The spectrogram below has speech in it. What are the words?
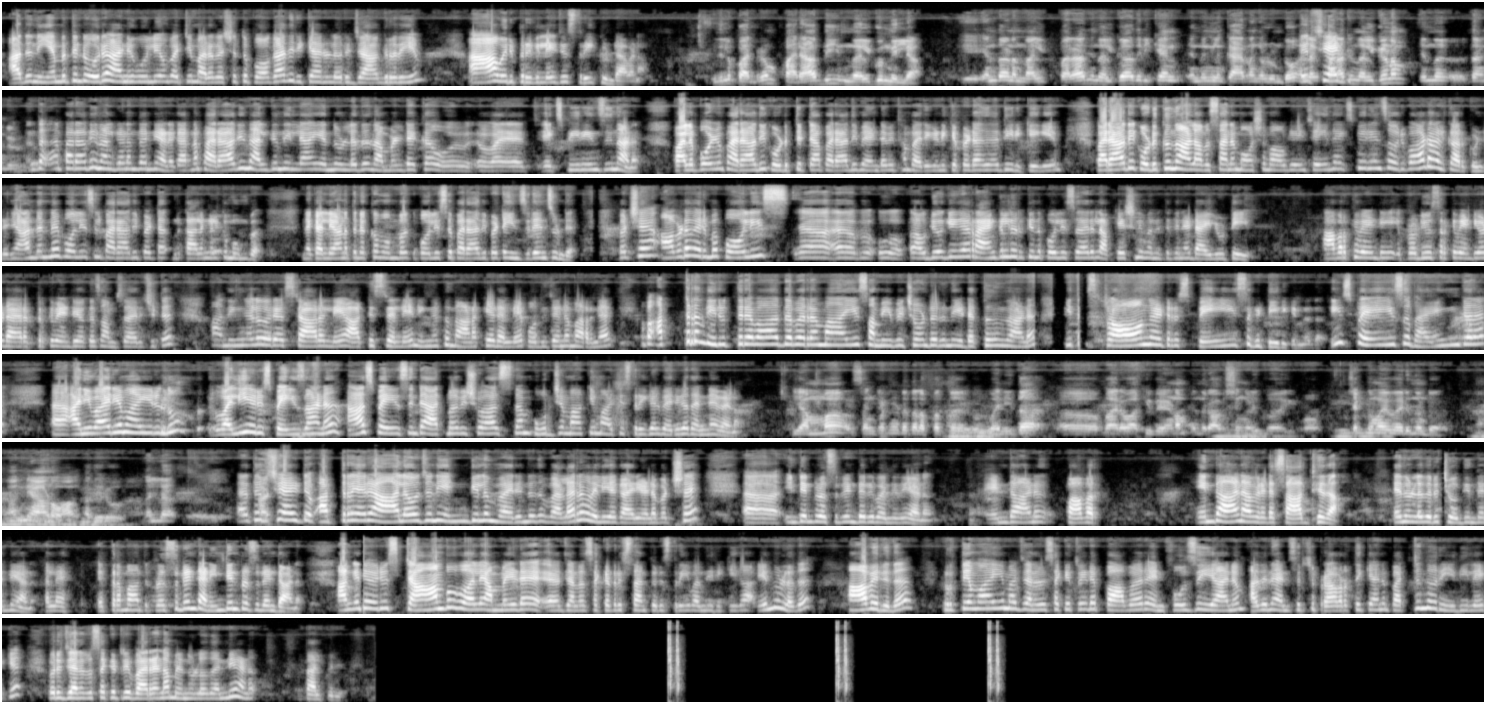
അത് നിയമത്തിന്റെ ഒരു ആനുകൂല്യവും പറ്റി മറുവശത്ത് പോകാതിരിക്കാനുള്ള ഒരു ജാഗ്രതയും ആ ഒരു പ്രിവിലേജ് സ്ത്രീക്ക് ഉണ്ടാവണം ഇതിൽ പലരും പരാതി നൽകുന്നില്ല. എന്താണ് പരാതി നൽകാതിരിക്കാൻ എന്തെങ്കിലും കാരണങ്ങളുണ്ടോ? ഉണ്ടോ പരാതി നൽകണം എന്ന് താങ്കൾ പരാതി നൽകണം തന്നെയാണ്. കാരണം പരാതി നൽകുന്നില്ല എന്നുള്ളത് നമ്മളുടെയൊക്കെ എക്സ്പീരിയൻസിൽ നിന്നാണ് പലപ്പോഴും പരാതി കൊടുത്തിട്ട് ആ പരാതി വേണ്ട വിധം പരിഗണിക്കപ്പെടാതിരിക്കുകയും പരാതി കൊടുക്കുന്ന ആൾ അവസാനം മോശമാവുകയും ചെയ്യുന്ന എക്സ്പീരിയൻസ് ഒരുപാട് ആൾക്കാർക്കുണ്ട്. ഞാൻ തന്നെ പോലീസിൽ പരാതിപ്പെട്ട കാലങ്ങൾക്ക് മുമ്പ് പിന്നെ കല്യാണത്തിനൊക്കെ മുമ്പ് പോലീസ് പരാതിപ്പെട്ട ഇൻസിഡൻസ് ഉണ്ട്. പക്ഷെ അവിടെ വരുമ്പോൾ പോലീസ് ഔദ്യോഗിക റാങ്ക് ഔദ്യോഗിക റാങ്കിൽ ഇരിക്കുന്ന പോലീസുകാർ ലൊക്കേഷനിൽ വന്നിട്ട് ഇതിനെ ഡൈല്യൂട്ട് ചെയ്യും. അവർക്ക് വേണ്ടി പ്രൊഡ്യൂസർക്ക് വേണ്ടിയോ ഡയറക്ടർക്ക് വേണ്ടിയോ ഒക്കെ സംസാരിച്ചിട്ട് നിങ്ങൾ ഒരു സ്റ്റാർ അല്ലേ ആർട്ടിസ്റ്റ് അല്ലേ നിങ്ങൾക്ക് നാണക്കേടല്ലേ പൊതുജനം അറിഞ്ഞാൽ. അപ്പൊ അത്ര നിരുത്തരവാദപരമായി സമീപിച്ചുകൊണ്ടിരുന്ന ഇടത്തു നിന്നാണ് ഇത്ര സ്ട്രോങ് ആയിട്ടൊരു സ്പേസ് കിട്ടിയിരിക്കുന്നത്. ഈ സ്പേസ് ഭയങ്കര അനിവാര്യമായിരുന്നു. വലിയൊരു സ്പേസ് ആണ്. ആ സ്പേസിന്റെ ആത്മവിശ്വാസം ഊർജമാക്കി മാറ്റി സ്ത്രീകൾ വരിക തന്നെ വേണം. ഈ അമ്മ സംഘടനയുടെ തലപ്പത്ത് വനിത ഭാരവാഹി വേണം എന്നൊരു ആവശ്യങ്ങൾ ഇപ്പോ ഇപ്പോ ശക്തമായി വരുന്നുണ്ട്. അങ്ങനെയാണോ? അതൊരു നല്ല തീർച്ചയായിട്ടും അത്രയൊരു ആലോചന എങ്കിലും വരുന്നത് വളരെ വലിയ കാര്യമാണ്. പക്ഷേ ഇന്ത്യൻ പ്രസിഡന്റ് ഒരു വനിതയാണ്. എന്താണ് പവർ എന്താണ് അവരുടെ സാധ്യത? എന്നുള്ളതൊരു ചോദ്യം തന്നെയാണ് അല്ലെ? എത്രമാത്രം പ്രസിഡന്റ് ആണ് ഇന്ത്യൻ പ്രസിഡന്റ് ആണ് അങ്ങനെ ഒരു സ്റ്റാമ്പ് പോലെ അമ്മയുടെ ജനറൽ സെക്രട്ടറി സ്ഥാനത്ത് ഒരു സ്ത്രീ വന്നിരിക്കുക എന്നുള്ളത് ആവരുത്. കൃത്യമായും ആ ജനറൽ സെക്രട്ടറിയുടെ പവർ എൻഫോഴ്സ് ചെയ്യാനും അതിനനുസരിച്ച് പ്രവർത്തിക്കാനും പറ്റുന്ന രീതിയിലേക്ക് ഒരു ജനറൽ സെക്രട്ടറി വരണം എന്നുള്ളത് തന്നെയാണ് താല്പര്യം.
